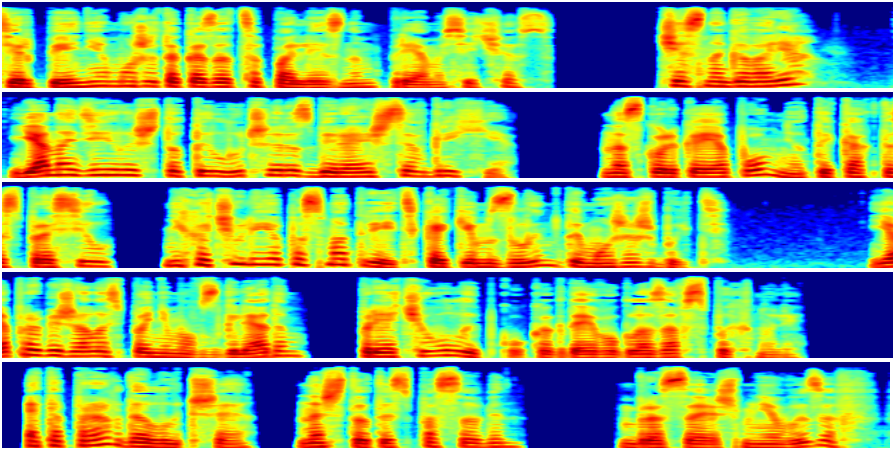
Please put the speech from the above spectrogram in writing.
терпение может оказаться полезным прямо сейчас. Честно говоря, я надеялась, что ты лучше разбираешься в грехе, Насколько я помню, ты как-то спросил, не хочу ли я посмотреть, каким злым ты можешь быть. Я пробежалась по нему взглядом, пряча улыбку, когда его глаза вспыхнули. «Это правда лучшее, на что ты способен? Бросаешь мне вызов?»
